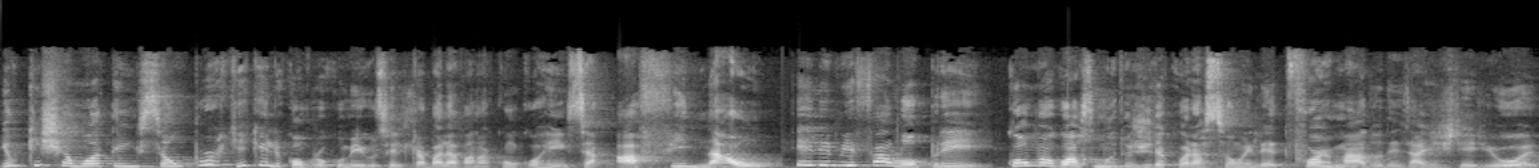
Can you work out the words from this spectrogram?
E o que chamou a atenção, por que, que ele comprou comigo se ele trabalhava na concorrência afinal? Ele me falou, Pri, como eu gosto muito de decoração, ele é formado design exterior.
